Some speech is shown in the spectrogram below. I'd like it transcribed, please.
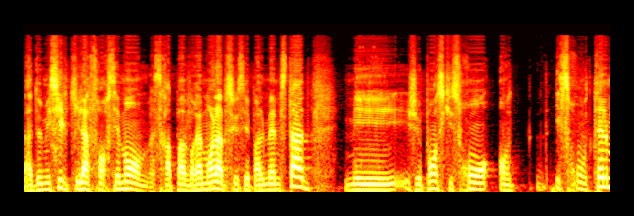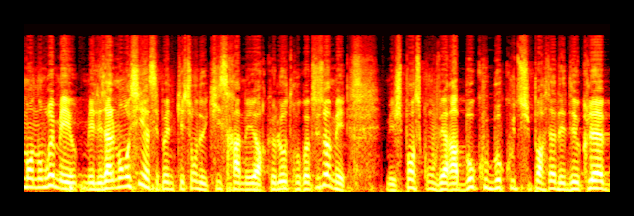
à domicile, qui là forcément ne sera pas vraiment là parce que c'est pas le même stade, mais je pense qu'ils seront tellement nombreux, mais, les Allemands aussi, hein, c'est pas une question de qui sera meilleur que l'autre ou quoi que ce soit, mais, je pense qu'on verra beaucoup, beaucoup de supporters des deux clubs,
